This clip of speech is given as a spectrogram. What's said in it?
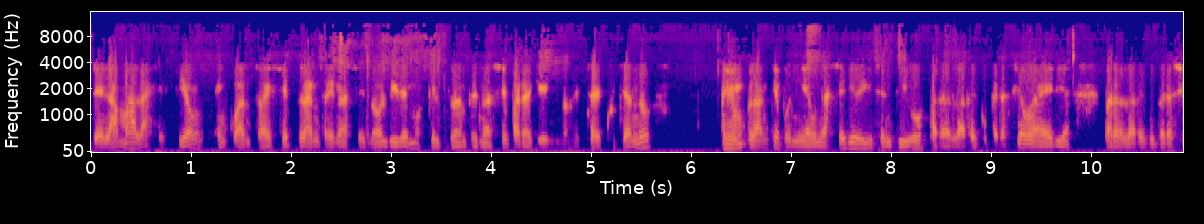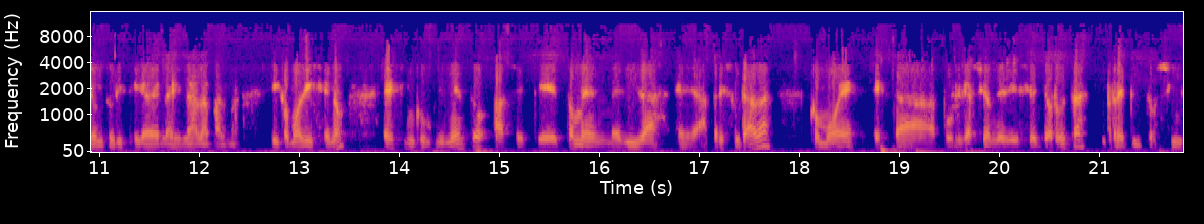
de, la mala gestión en cuanto a ese plan Renace. No olvidemos que el plan Renace, para quien nos está escuchando, es un plan que ponía una serie de incentivos para la recuperación aérea, para la recuperación turística de la isla de La Palma. Y como dije, ¿no? Ese incumplimiento hace que tomen medidas eh, apresuradas, como es esta publicación de 18 rutas, repito, sin,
